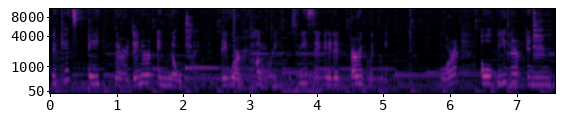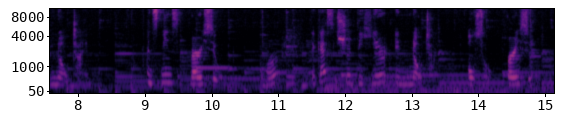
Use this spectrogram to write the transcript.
the kids ate their dinner in no time. They were hungry. This means they ate it very quickly. Or I will be there in no time. This means very soon. Or the guest should be here in no time. Also, very soon.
